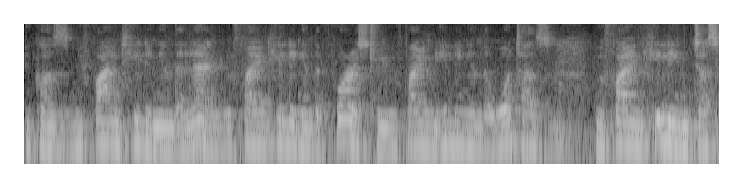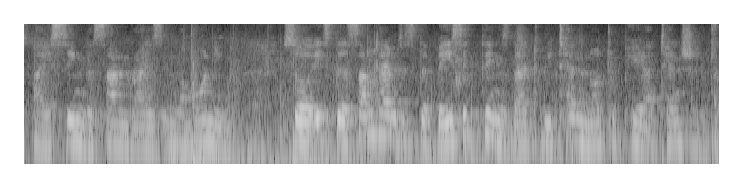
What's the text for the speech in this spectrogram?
because we find healing in the land, we find healing in the forestry, we find healing in the waters, we find healing just by seeing the sun rise in the morning. So it's the sometimes it's the basic things that we tend not to pay attention to.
